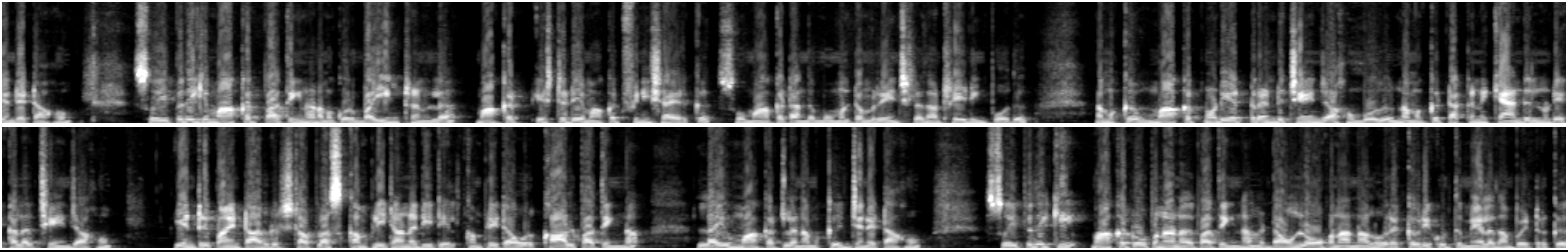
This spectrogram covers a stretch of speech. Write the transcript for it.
ஜென்ரேட் ஆகும். ஸோ இப்போதைக்கு மார்க்கெட் பார்த்தீங்கன்னா நமக்கு ஒரு பையிங் ட்ரெண்டில் மார்க்கெட் எஸ்டர்டே மார்க்கெட் ஃபினிஷ் ஆயிருக்கு. ஸோ மார்க்கெட் அந்த மொமெண்டம் ரேஞ்சில் தான் ட்ரேடிங் போகுது. நமக்கு மார்க்கெட்னுடைய ட்ரெண்ட் சேஞ்ச் ஆகும்போது நமக்கு டக்குன்னு கேண்டில்னுடைய கலர் சேஞ்ச் ஆகும். Entry point target stop loss கம்ப்ளீட்டான டீட்டெயில் கம்ப்ளீட்டாக ஒரு கால் பார்த்தீங்கன்னா லைவ் மார்க்கெட்டில் நமக்கு ஜெனரேட் ஆகும். ஸோ இப்போதைக்கு மார்க்கெட் ஓப்பன் ஆனது பார்த்தீங்கன்னா டவுனில் ஓப்பன் ஆனாலும் ரெக்கவரி கொடுத்து மேலே தான் போயிட்டுருக்கு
